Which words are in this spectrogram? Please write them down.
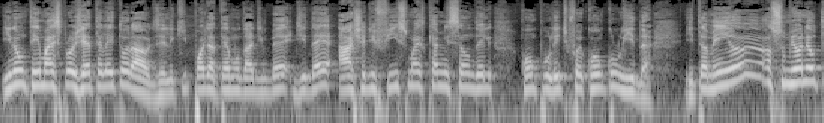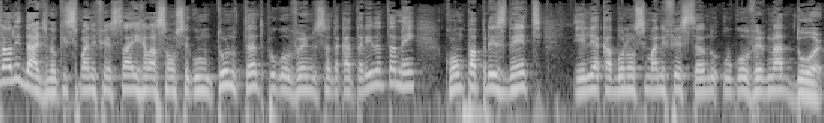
e não tem mais projeto eleitoral. Diz ele que pode até mudar de, de ideia, acha difícil, mas que a missão dele como político foi concluída. E também ah, assumiu a neutralidade, não quis se manifestar em relação ao segundo turno, tanto para o governo de Santa Catarina também, como para presidente ele acabou não se manifestando, o governador.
